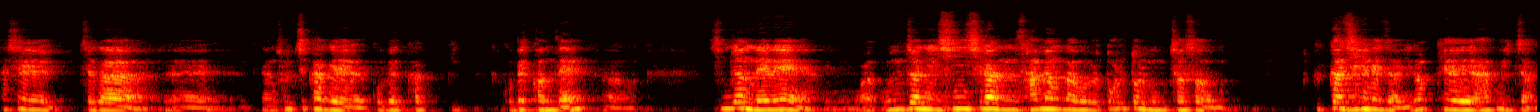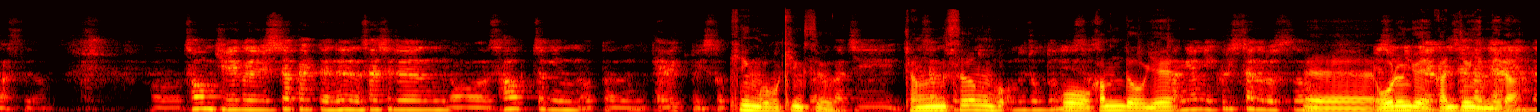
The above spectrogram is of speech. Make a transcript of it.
사실 제가 에, 그냥 솔직하게 고백하, 고백컨대 어, 10년 내내 와- 온전히 신실한 사명감으로 똘똘 뭉쳐서 끝까지 해내자 이렇게 하고 있지 않았어요. 어, 처음 기획을 시작할 때는 사실은 어, 사업적인 어떤 계획도 있었고 킹 오브 여러 킹스 가지 장성호. 감독의 에, 오른교의 간증입니다.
